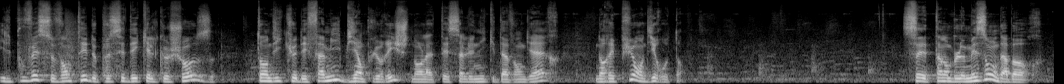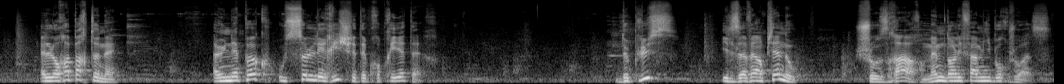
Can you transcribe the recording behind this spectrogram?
ils pouvaient se vanter de posséder quelque chose tandis que des familles bien plus riches, dans la Thessalonique d'avant-guerre, n'auraient pu en dire autant. Cette humble maison, d'abord, elle leur appartenait, à une époque où seuls les riches étaient propriétaires. De plus, ils avaient un piano, chose rare même dans les familles bourgeoises.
